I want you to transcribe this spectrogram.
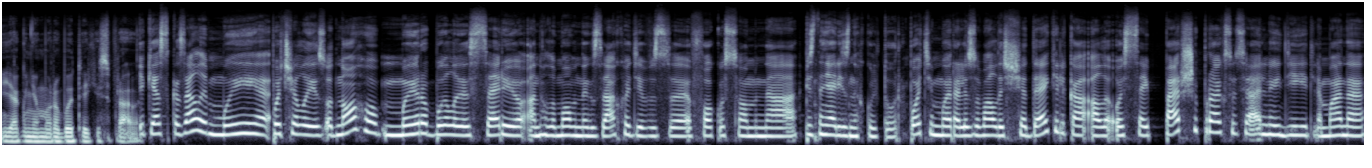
як в ньому робити якісь справи. Як я сказала, ми почали з одного. Ми робили серію англомовних заходів з фокусом на пізнання різних культур. Потім ми реалізували ще декілька, але ось цей перший проект соціальної дії для мене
